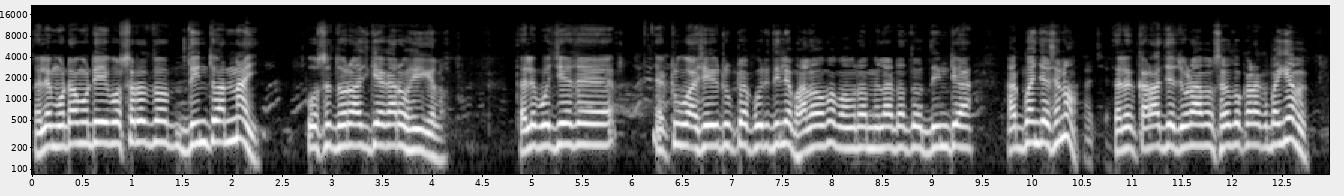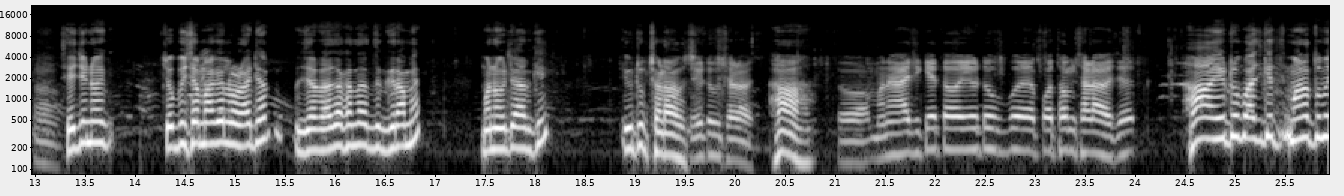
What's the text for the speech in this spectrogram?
তাহলে মোটামুটি এই বছরও তো দিন তো আর নাই পরশু ধরো আজকে এগারো হয়ে গেল। তাহলে বলছি যে একটু আসে ইউটিউবটা করে দিলে ভালো হবে আমরা মেলাটা তো দিনটা আগুয়ান যাচ্ছে না? আচ্ছা। তাহলে কাড়া যে জোড়া হবে সে তো কাড়াকে পাই যাবে হ্যাঁ। সেই জন্য ওই চব্বিশে মাঘের লড়াইটার যে রাজাখান্দা গ্রামে মানে ওইটা আর কি ইউটিউব ছাড়া হচ্ছে। ইউটিউব ছাড়া। হ্যাঁ। তো মানে আজকে তো ইউটিউব প্রথম ছাড়া হয়েছে। হ্যাঁ ইউটিউব আজকে মানে তুমি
